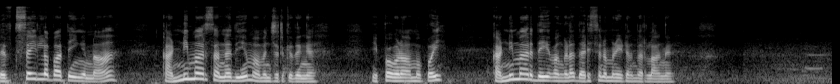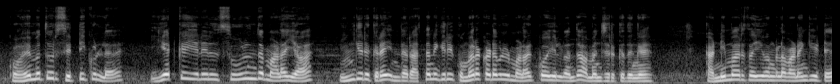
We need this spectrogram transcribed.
லெஃப்ட் சைடில் பார்த்தீங்கன்னா கன்னிமார் சன்னதியும் அமைஞ்சிருக்குதுங்க. இப்போ நாம் போய் கன்னிமார் தெய்வங்களை தரிசனம் பண்ணிட்டு வந்துடலாங்க கோயம்புத்தூர் சிட்டிக்குள்ள இயற்கை எழில் சூழ்ந்த மலையா இங்கே இருக்கிற இந்த ரத்தனகிரி குமரக்கடவுள் மலைக்கோயில் வந்து அமைஞ்சிருக்குதுங்க. கன்னிமார் தெய்வங்களை வணங்கிட்டு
